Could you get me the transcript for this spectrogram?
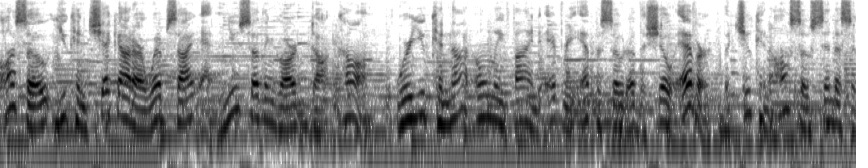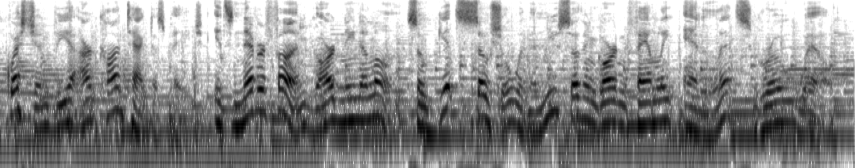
Also, you can check out our website at newsoutherngarden.com where you can not only find every episode of the show ever, but you can also send us a question via our Contact Us page. It's never fun gardening alone, so get social with the New Southern Garden family and let's grow well.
